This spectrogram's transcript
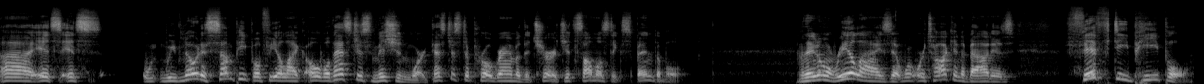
uh, it's it's we've noticed some people feel like, oh well, that's just mission work. That's just a program of the church. It's almost expendable, and they don't realize that what we're talking about is 50 people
